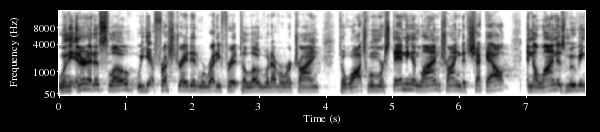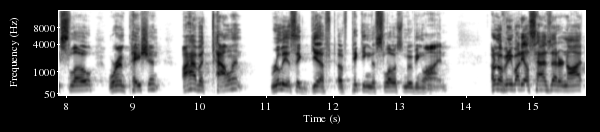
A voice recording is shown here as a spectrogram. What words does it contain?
When the internet is slow, we get frustrated. We're ready for it to load whatever we're trying to watch. When we're standing in line trying to check out and the line is moving slow, we're impatient. I have a talent, really, it's a gift of picking the slowest moving line. I don't know if anybody else has that or not,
